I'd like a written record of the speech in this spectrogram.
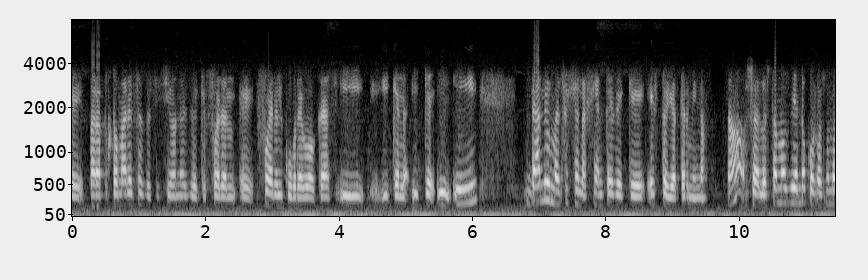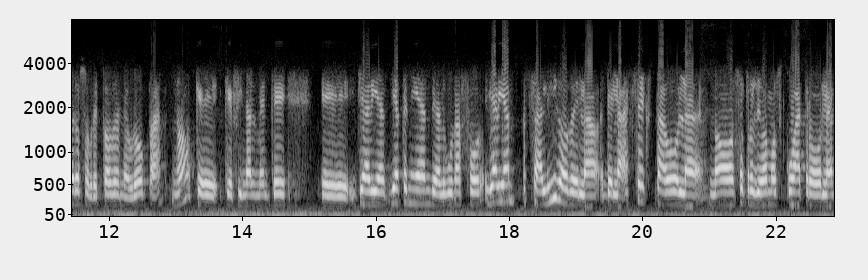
eh, para tomar esas decisiones de que fuera el eh, fuera el cubrebocas y, y que y que y, darle un mensaje a la gente de que esto ya terminó no o sea lo estamos viendo con los números sobre todo en Europa no que finalmente eh, ya había, ya tenían de alguna forma, ya habían salido de la de la sexta ola. Nosotros llevamos cuatro olas,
